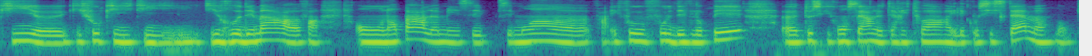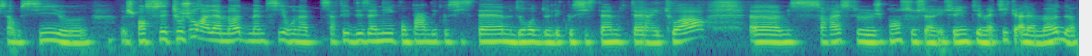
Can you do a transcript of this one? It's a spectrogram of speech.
qui qu'il faut qui, qui redémarre. Enfin, on on en parle, mais c'est moins. Euh, enfin, il faut, faut le développer. Euh, tout ce qui concerne le territoire et l'écosystème, bon, ça aussi, euh, je pense que c'est toujours à la mode, même si on a, ça fait des années qu'on parle d'écosystème, de de l'écosystème, du territoire. mais ça reste, je pense, c'est une thématique à la mode.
